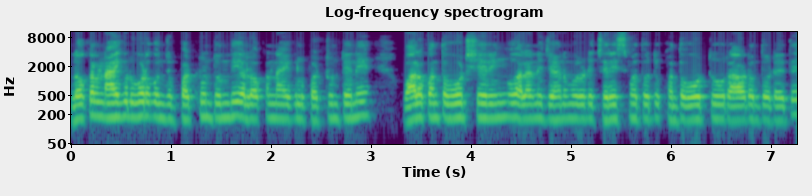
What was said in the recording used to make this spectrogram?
లోకల్ నాయకుడు కూడా కొంచెం పట్టుంటుంది. ఆ లోకల్ నాయకులు పట్టుంటేనే వాళ్ళ కొంత ఓట్ షేరింగ్ అలానే జగన్మోహన్ రెడ్డి చరిస్మతోటి కొంత ఓటు రావడంతో అయితే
